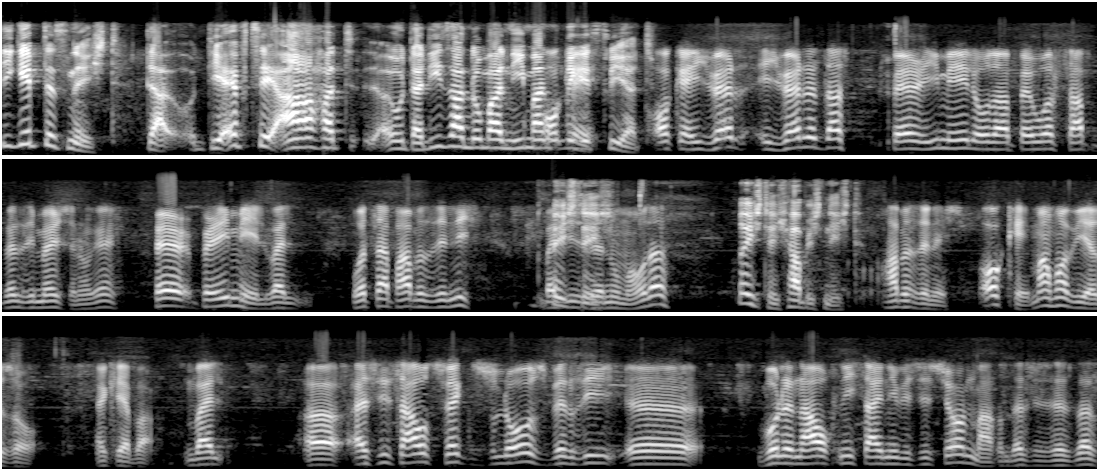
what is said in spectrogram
Die gibt es nicht. Die FCA hat äh, unter dieser Nummer niemanden Okay. registriert. Okay, ich werde, ich werde das per E-Mail oder per WhatsApp, wenn Sie möchten, okay? Per, E-Mail, weil WhatsApp haben Sie nicht bei Richtig. dieser Nummer, oder? Richtig, habe ich nicht. Haben Sie nicht. Okay, machen wir so, erklärbar. Weil äh, es ist ausweglos, wenn Sie äh, wollen auch nicht eine Investition machen. Das ist etwas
